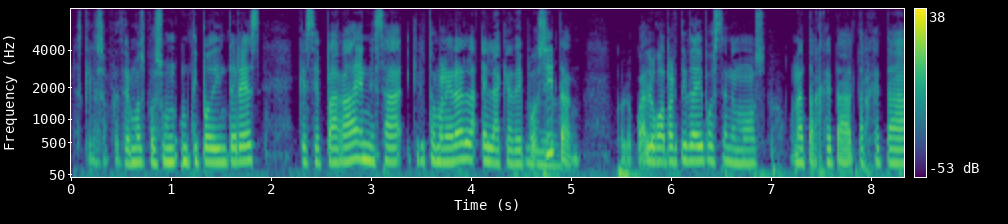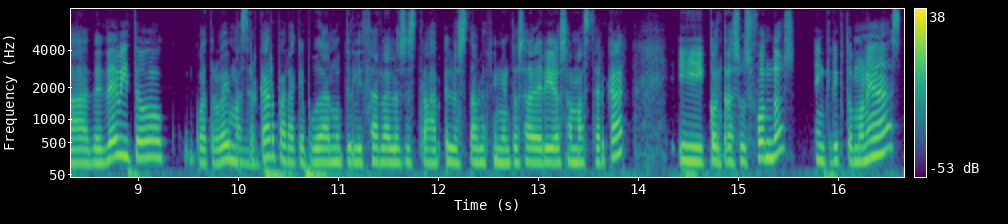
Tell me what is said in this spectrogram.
las que les ofrecemos pues un, tipo de interés que se paga en esa criptomoneda en la, que depositan. Con lo cual luego a partir de ahí pues tenemos una tarjeta, tarjeta de débito, 4B y Mastercard para que puedan utilizarla en los, establecimientos adheridos a Mastercard y contra sus fondos en criptomonedas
